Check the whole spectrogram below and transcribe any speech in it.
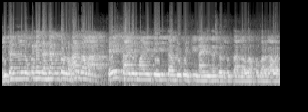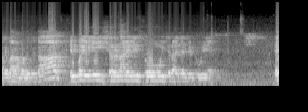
दुसऱ्या लोकांना धंदा करतो लोहार झाला. हे काळी माळी तेही चांगली गोष्टी नाही नंतर सुतारला वा कुंभार गावाचे बारा बलुतेदार ही पहिली शरणारेली आलेली राजाची टोळी आहे. हे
